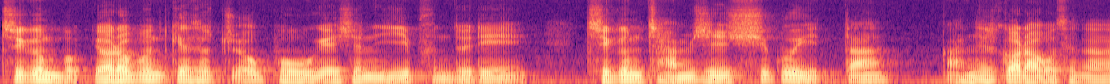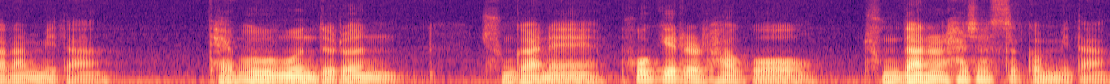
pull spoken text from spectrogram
지금 뭐 여러분께서 쭉 보고 계시는 이 분들이 지금 잠시 쉬고 있다? 아닐 거라고 생각을 합니다. 대부분들은 중간에 포기를 하고 중단을 하셨을 겁니다.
